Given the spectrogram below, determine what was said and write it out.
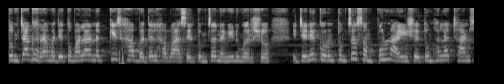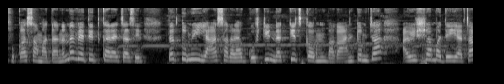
तुमच्या घरामध्ये तुम्हाला नक्कीच हा बदल हवा असेल तुमचं नवीन वर्ष जेणेकरून तुमचं संपूर्ण आयुष्य तुम्हाला छान सुखासमाधानानं व्यतीत करायचं असेल तर तुम्ही या सगळ्या गोष्टी नक्कीच करून बघा. आणि तुमच्या आयुष्यामध्ये याचा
